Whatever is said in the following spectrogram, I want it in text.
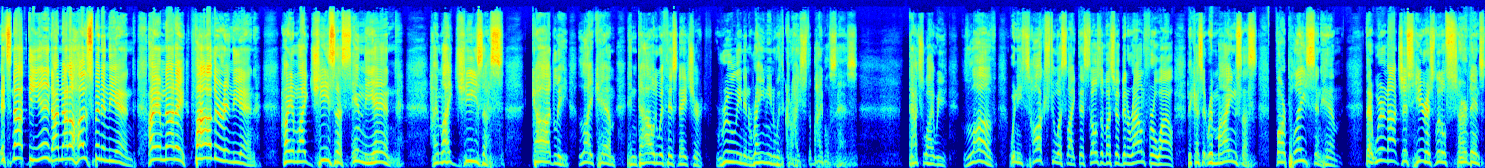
It's not the end. I'm not a husband in the end. I am not a father in the end. I am like Jesus in the end. I'm like Jesus, godly like him, endowed with his nature, ruling and reigning with Christ, the Bible says. That's why we love when he talks to us like this, those of us who have been around for a while, because it reminds us of our place in him that we're not just here as little servants,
